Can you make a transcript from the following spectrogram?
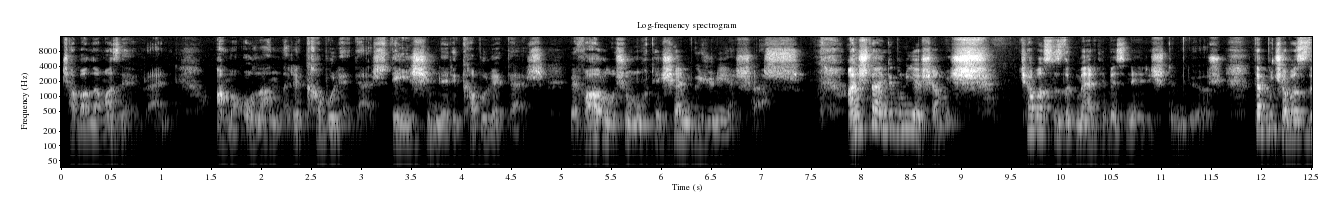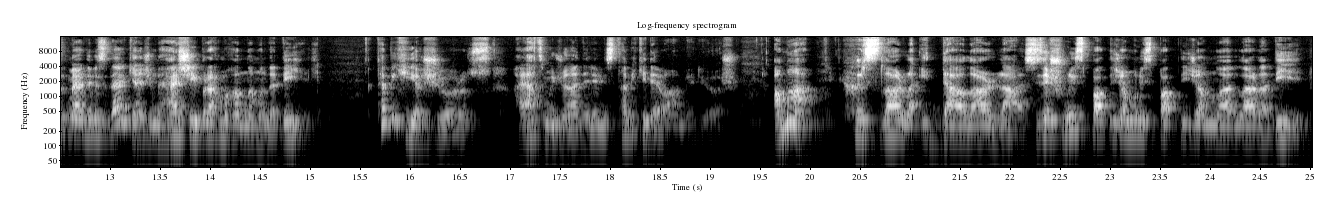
Çabalamaz evren ama olanları kabul eder, değişimleri kabul eder ve varoluşun muhteşem gücünü yaşar. Einstein de bunu yaşamış. Çabasızlık mertebesine eriştim diyor. Tabi bu çabasızlık mertebesi derken şimdi her şeyi bırakmak anlamında değil. Tabii ki yaşıyoruz. Hayat mücadelemiz tabii ki devam ediyor. Ama hırslarla, iddialarla, size şunu ispatlayacağım, bunu ispatlayacağımlarla değil.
